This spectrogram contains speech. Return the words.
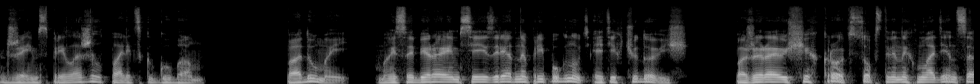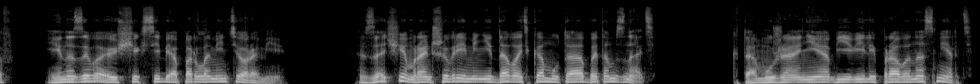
Джеймс приложил палец к губам. «Подумай, мы собираемся изрядно припугнуть этих чудовищ, пожирающих кровь собственных младенцев и называющих себя парламентерами. Зачем раньше времени давать кому-то об этом знать? К тому же они объявили право на смерть,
